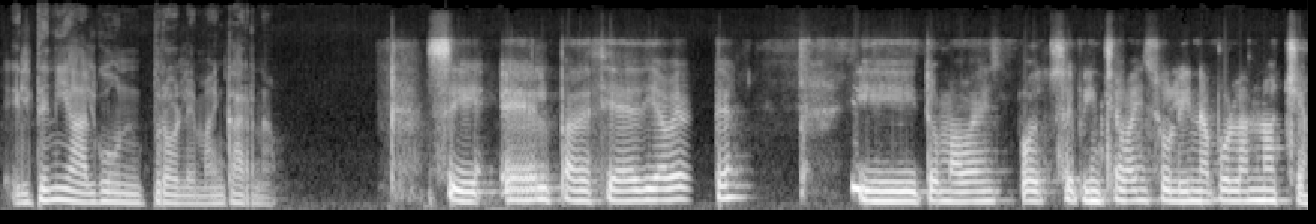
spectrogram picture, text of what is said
él tenía algún problema, Encarna. Sí, él padecía de diabetes y tomaba, se pinchaba insulina por las noches.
